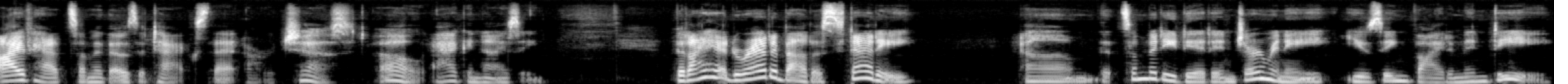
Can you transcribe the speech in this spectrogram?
I've had some of those attacks that are just, oh, agonizing. But I had read about a study um, that somebody did in Germany using vitamin D.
